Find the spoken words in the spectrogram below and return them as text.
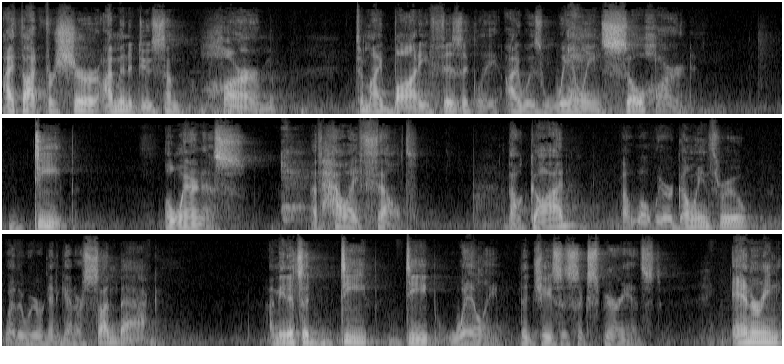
I thought for sure I'm going to do some harm to my body physically. I was wailing so hard. Deep awareness of how I felt about God, about what we were going through, whether we were going to get our son back. I mean, it's a deep, deep wailing that Jesus experienced entering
